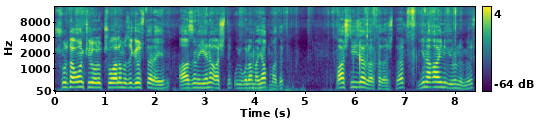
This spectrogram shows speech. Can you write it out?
Şurada 10 kiloluk çuvalımızı göstereyim. Ağzını yeni açtık. Uygulama yapmadık. Başlayacağız arkadaşlar. Yine aynı ürünümüz.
